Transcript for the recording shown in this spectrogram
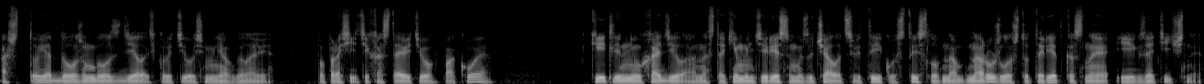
А что я должен был сделать, крутилось у меня в голове. Попросить их оставить его в покое? Кейтлин не уходила, она с таким интересом изучала цветы и кусты, словно обнаружила что-то редкостное и экзотичное.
